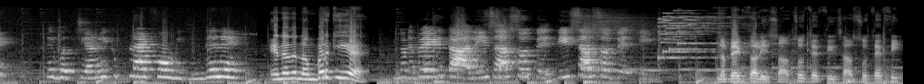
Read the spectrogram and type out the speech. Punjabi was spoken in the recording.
ਤੇ ਬੱਚਿਆਂ ਨੂੰ ਇੱਕ ਪਲੇਟਫਾਰਮ ਵੀ ਦਿੰਦੇ ਨੇ। ਇਹਨਾਂ ਦਾ ਨੰਬਰ ਕੀ ਹੈ? 9041 733 733 94733 733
